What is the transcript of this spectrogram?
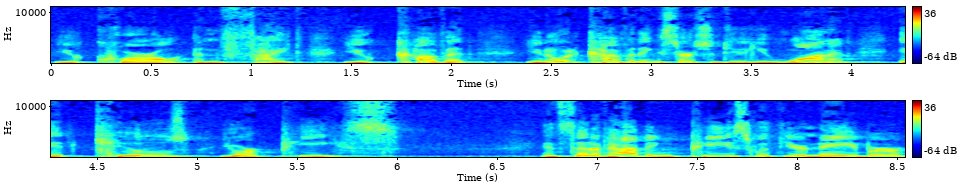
you quarrel and fight. You covet. You know what coveting starts to do? You want it, it kills your peace. Instead of having peace with your neighbor,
